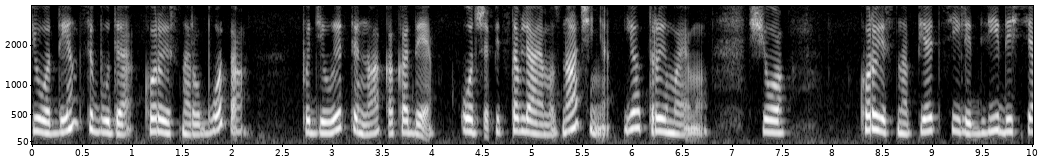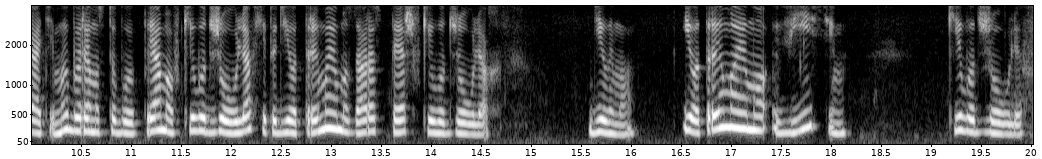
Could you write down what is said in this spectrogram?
Q1 це буде корисна робота поділити на ККД. Отже, підставляємо значення і отримаємо, що корисна 5,2 ми беремо з тобою прямо в кілоджоулях, і тоді отримаємо зараз теж в кілоджоулях. Ділимо. І отримаємо 8 кілоджоулів.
